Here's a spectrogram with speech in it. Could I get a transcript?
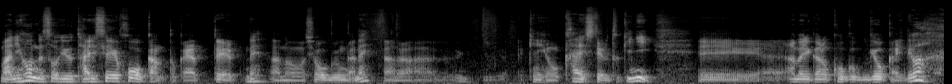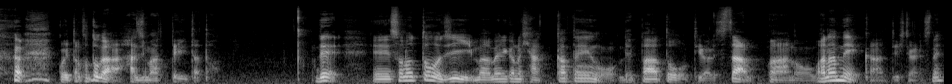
まあ、日本でそういう大政奉還とかやって、ね、あの将軍がねあの権を返してる時に、えー、アメリカの広告業界では こういったことが始まっていたと。で、えー、その当時、まあ、アメリカの百貨店王デパート王って言われてた、まあ、あの罠メーカーっていう人がですね、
